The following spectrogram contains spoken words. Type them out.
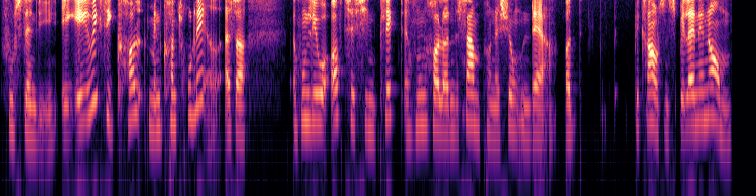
fuldstændig, jeg, jeg vil ikke sige kold, men kontrolleret. Altså, at hun lever op til sin pligt, at hun holder den sammen på nationen der. Og begravelsen spiller en enorm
